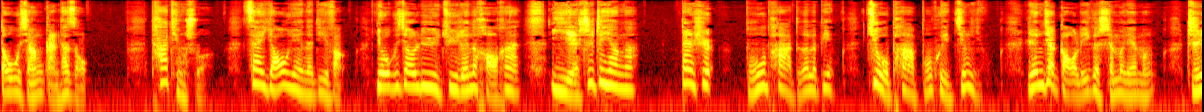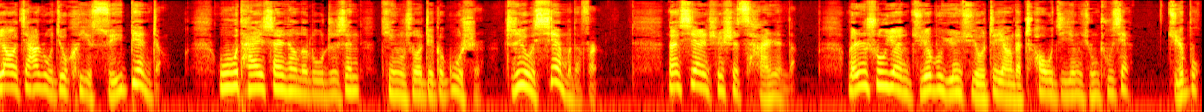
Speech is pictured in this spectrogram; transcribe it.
都想赶他走。他听说在遥远的地方有个叫绿巨人的好汉，也是这样啊。但是不怕得了病，就怕不会经营。人家搞了一个什么联盟，只要加入就可以随便整。五台山上的鲁智深听说这个故事，只有羡慕的份儿。那现实是残忍的，文殊院绝不允许有这样的超级英雄出现，绝不。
